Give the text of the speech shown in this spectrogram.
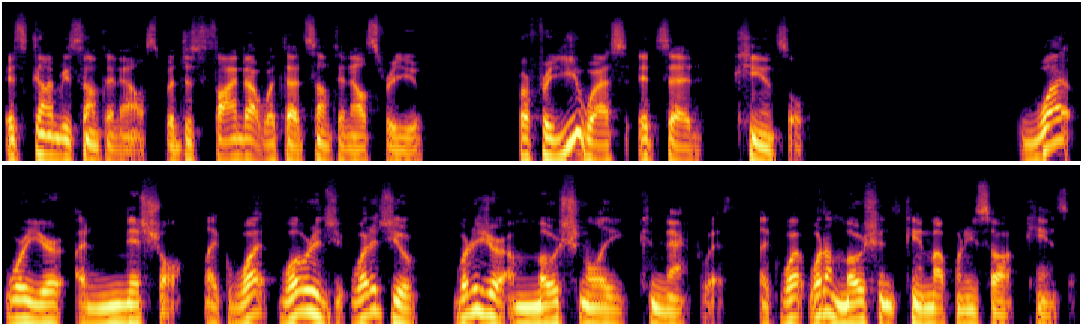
it's going to be something else, but just find out what that something else for you. But for you, Wes, it said canceled. What were your initial, like what, what did you, what did you, what did you emotionally connect with? Like what, what emotions came up when you saw it canceled?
